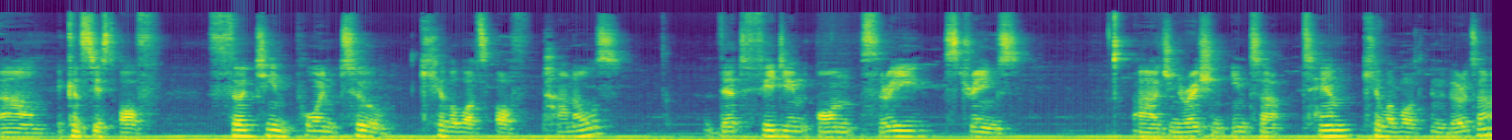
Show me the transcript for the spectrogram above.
um, it consists of 13.2 kilowatts of panels that feeding on three strings. Uh, generation into 10 kilowatt inverter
